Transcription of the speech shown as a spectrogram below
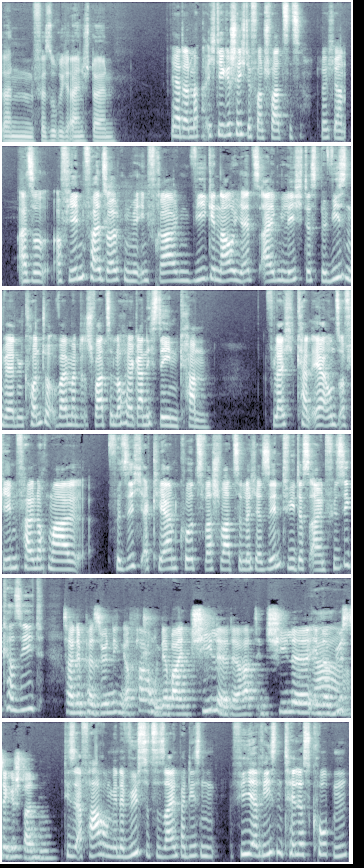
Dann versuche ich Einstein. Ja, dann mache ich die Geschichte von schwarzen Löchern. Also auf jeden Fall sollten wir ihn fragen, wie genau jetzt eigentlich das bewiesen werden konnte, weil man das schwarze Loch ja gar nicht sehen kann. Vielleicht kann er uns auf jeden Fall nochmal für sich erklären kurz, was schwarze Löcher sind, wie das ein Physiker sieht seine persönlichen Erfahrungen. Der war in Chile, der hat in Chile ja. in der Wüste gestanden. Diese Erfahrung, in der Wüste zu sein, bei diesen vier riesen Teleskopen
